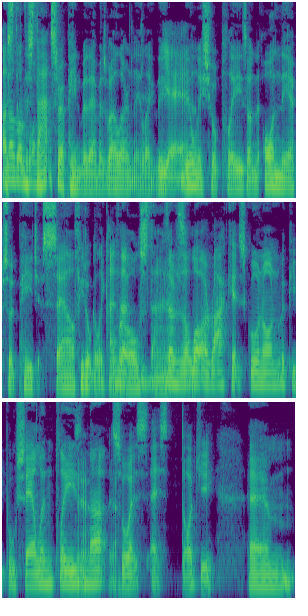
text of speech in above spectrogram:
Another the, st- the stats are a pain with them as well, aren't they? Like they, yeah, they only show plays on on the episode page itself. You don't get like overall stats. There's a lot of rackets going on with people selling plays yeah, and that, so it's it's dodgy. Um,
